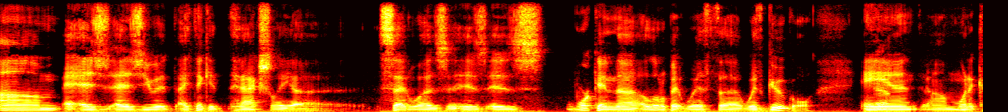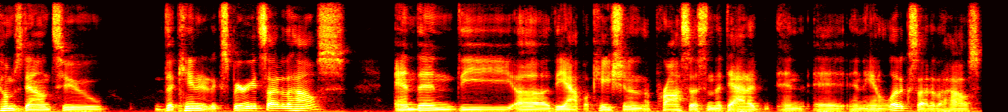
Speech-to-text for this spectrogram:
um, as as you had, I think it had actually uh, said was is is working uh, a little bit with uh, with Google, and yeah. um, when it comes down to the candidate experience side of the house, and then the uh, the application and the process and the data and and analytics side of the house,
